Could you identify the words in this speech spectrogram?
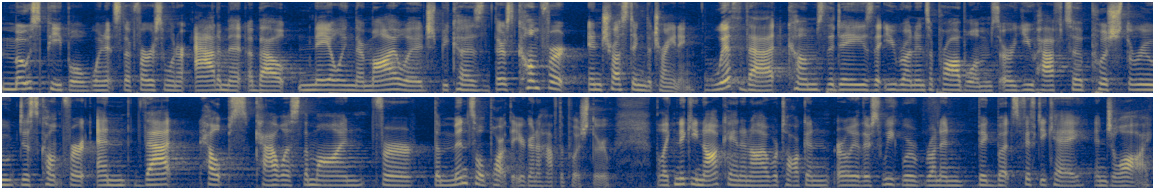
most people, when it's the first one, are adamant about nailing their mileage because there's comfort in trusting the training. With that comes the days that you run into problems or you have to push through discomfort, and that helps callous the mind for the mental part that you're going to have to push through. But like Nikki Knockan and I were talking earlier this week, we're running Big Butts 50K in July.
